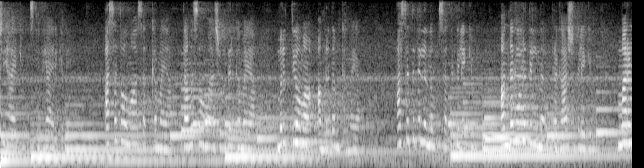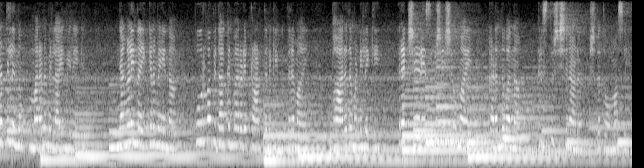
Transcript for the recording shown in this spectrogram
ഷിഹായ്ക്കും സ്തുതിയായിരിക്കട്ടെ. അസതോമ സത്ഖമയ തമസോമ ജ്യോതിർഘമയ മൃത്യോമ അമൃതം ഖമയ അസത്യത്തിൽ നിന്നും സത്യത്തിലേക്കും അന്ധകാരത്തിൽ നിന്ന് പ്രകാശത്തിലേക്കും മരണത്തിൽ നിന്നും മരണമില്ലായ്മയിലേക്കും ഞങ്ങളെ നയിക്കണമേ എന്ന പൂർവപിതാക്കന്മാരുടെ പ്രാർത്ഥനയ്ക്ക് ഉത്തരമായി ഭാരത മണ്ണിലേക്ക് രക്ഷയുടെ സുവിശേഷവുമായി കടന്നുവന്ന ക്രിസ്തു ശിഷ്യനാണ് വിശുദ്ധ തോമസ് ലീഹ.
